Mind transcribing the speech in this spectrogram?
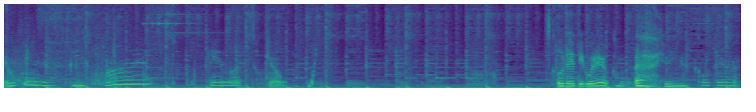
Everything's just be fine. And let's go. Oh, Daddy, where are you coming? Uh, you're gonna go there.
